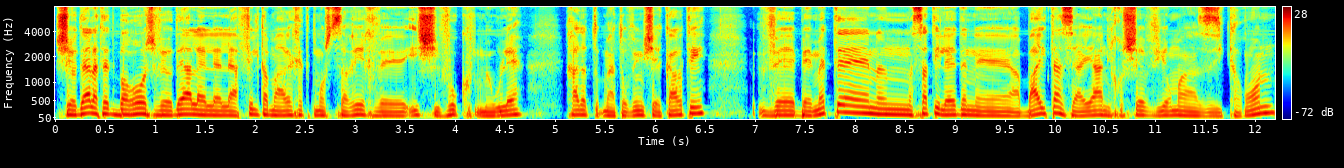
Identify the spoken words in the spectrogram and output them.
שיודע לתת בראש ויודע להפעיל את המערכת כמו שצריך, ואיש שיווק מעולה, אחד הט- מהטובים שהכרתי, ובאמת אה, נסעתי לעדן אה, הביתה, זה היה, אני חושב, יום הזיכרון,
